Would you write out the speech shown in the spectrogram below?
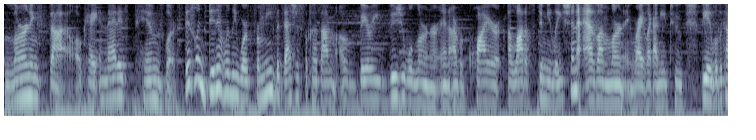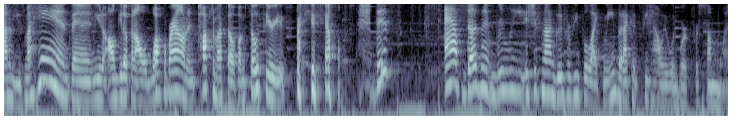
learning style. Okay, and that is Pimsleur. This one didn't really work for me, but that's just because I'm a very visual learner and I require a lot of stimulation as I'm learning. Right, like I need to be able to kind of use my hands, and you know I'll get up and I'll walk around and talk to myself. I'm so serious, but it helps. This app doesn't really, it's just not good for people like me, but I could see how it would work for someone.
